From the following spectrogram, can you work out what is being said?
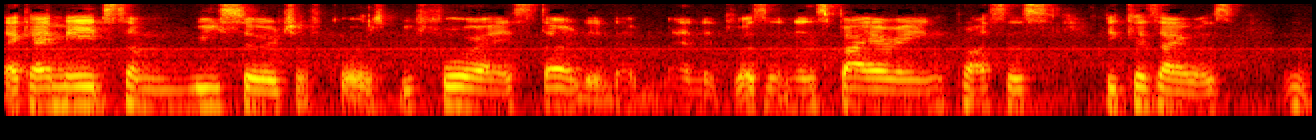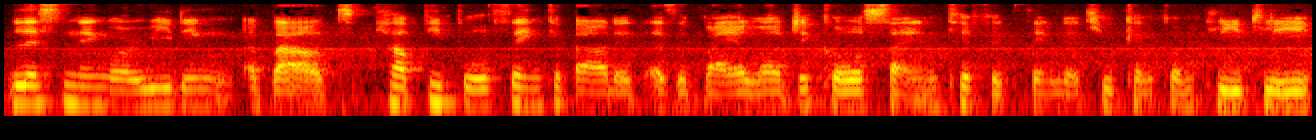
like I made some research, of course, before I started, um, and it was an inspiring process because I was listening or reading about how people think about it as a biological, scientific thing that you can completely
